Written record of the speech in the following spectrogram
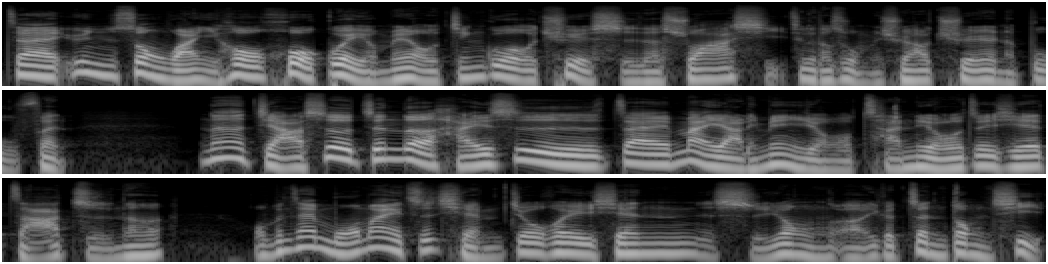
在运送完以后，货柜有没有经过确实的刷洗？这个都是我们需要确认的部分。那假设真的还是在麦芽里面有残留这些杂质呢？我们在磨麦之前就会先使用呃一个震动器。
